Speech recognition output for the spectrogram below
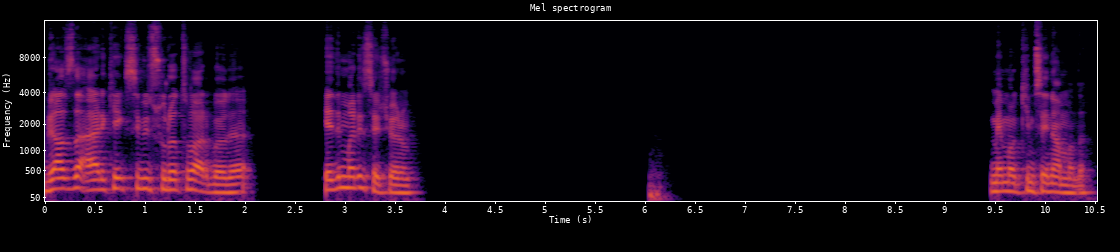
biraz da erkeksi bir suratı var böyle. Kedi Mari seçiyorum. Memo kimse inanmadı.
